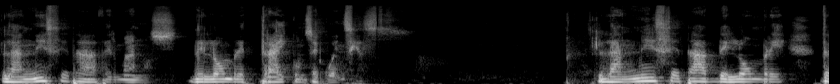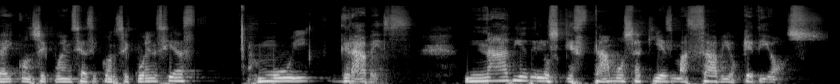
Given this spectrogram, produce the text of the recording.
La necedad, hermanos, del hombre trae consecuencias. La necedad del hombre trae consecuencias y consecuencias muy graves. Nadie de los que estamos aquí es más sabio que Dios.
